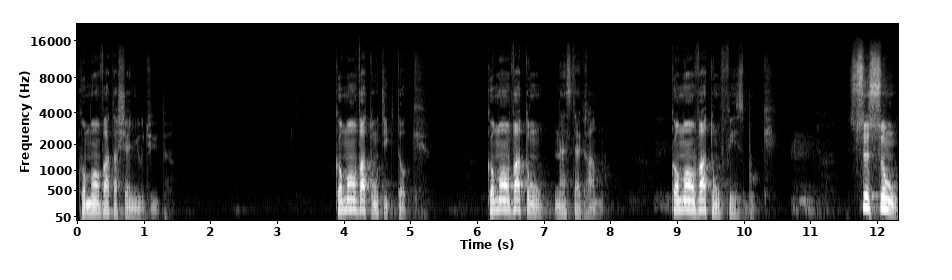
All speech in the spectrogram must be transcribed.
comment va ta chaîne YouTube? Comment va ton TikTok? Comment va ton Instagram? Comment va ton Facebook? Ce sont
